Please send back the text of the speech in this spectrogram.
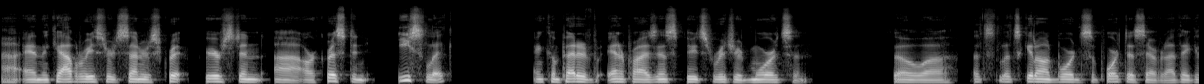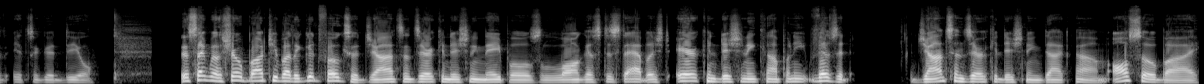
uh, and the Capital Research Center's Kirsten uh, or Kristen Eastlick, and Competitive Enterprise Institute's Richard Morrison. So uh, let's let's get on board and support this effort. I think it's a good deal. This segment of the show brought to you by the good folks at Johnson's Air Conditioning, Naples' longest established air conditioning company. Visit johnsonsairconditioning.com. Also by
